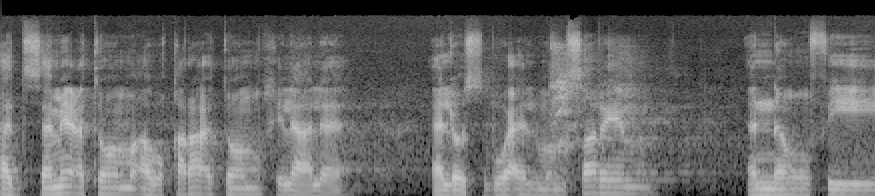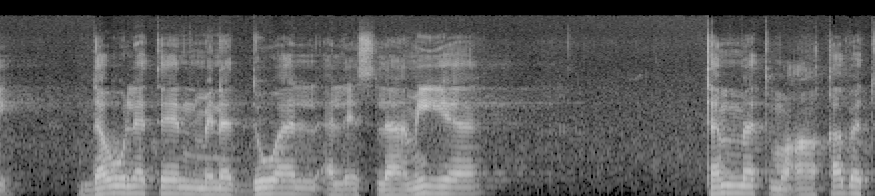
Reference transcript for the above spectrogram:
وقد سمعتم أو قرأتم خلال الأسبوع المنصرم أنه في دولة من الدول الإسلامية تمت معاقبة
